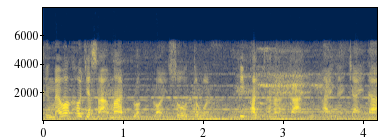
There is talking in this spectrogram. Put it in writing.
ถึงแม้ว่าเขาจะสามารถปลดปล่อยโซ่ตรวนที่พันธนาการอยู่ภายในใจได้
